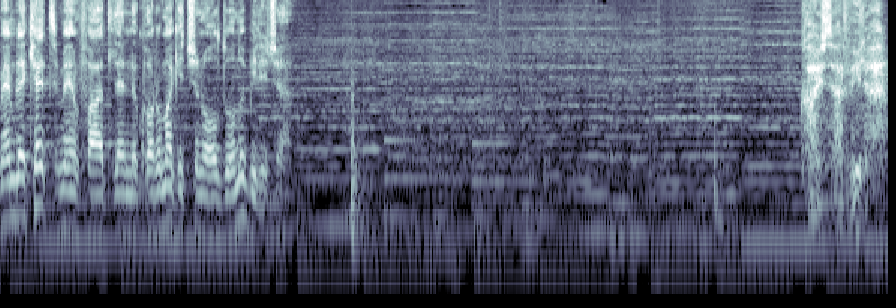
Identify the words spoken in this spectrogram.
memleket menfaatlerini korumak için olduğunu bileceğim. Kaiser Wilhelm.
